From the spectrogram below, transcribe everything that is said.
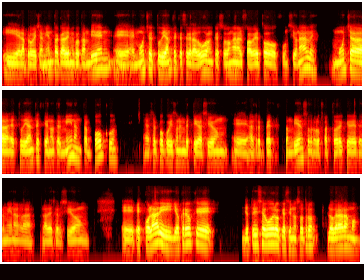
y el aprovechamiento académico también. hay muchos estudiantes que se gradúan que son analfabetos funcionales muchas estudiantes que no terminan tampoco. Hace poco hizo una investigación eh, al respecto también sobre los factores que determinan la, la deserción eh, escolar y yo creo que, yo estoy seguro que si nosotros lográramos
